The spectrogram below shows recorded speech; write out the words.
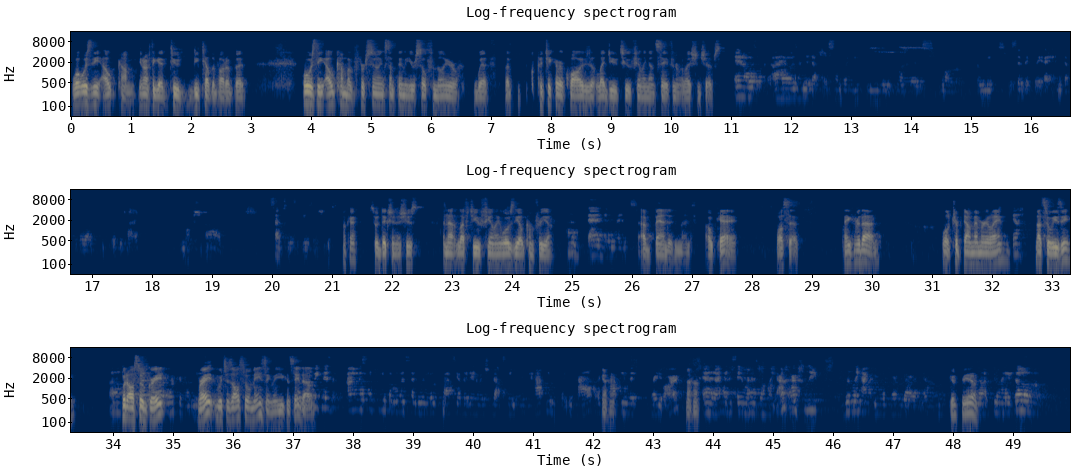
What was the outcome? You don't have to get too detailed about it, but what was the outcome of pursuing something that you're so familiar with, the particular qualities that led you to feeling unsafe in relationships? And I, was, I always ended up with somebody who was, well, for me specifically, I ended up with a lot of people who had emotion, uh, substance abuse issues. Okay, so addiction issues. And that left you feeling, what was the outcome for you? Abandonment. Abandonment. Okay, well said. Thank you for that. A little trip down memory lane. Yeah. Not so easy, Uh, But also great, lot of work around it. right? Which is also amazing that you can say Well, that. Because I was thinking about what was said in the yoga class the other day when she was asking, "Are you happy with what you have? Are you Uh-huh. happy with where you are?" Uh-huh. And I had to say to my husband, "Like, I'm actually really happy with where we are right now. Good for you. I'm not feeling like, oh,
